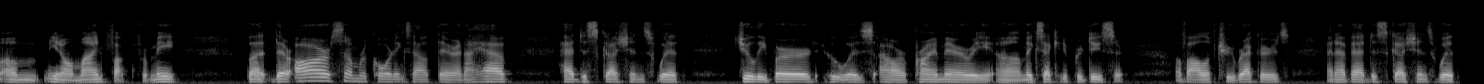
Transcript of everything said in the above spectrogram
um, you know, a mind fuck for me. But there are some recordings out there, and I have had discussions with Julie Bird, who was our primary um, executive producer of Olive Tree Records, and I've had discussions with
